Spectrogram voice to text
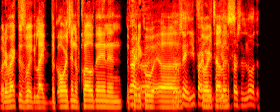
with erectus with like the origin of clothing and the Right, pretty right. cool You know uh, I'm saying you probably you're the person to know to,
